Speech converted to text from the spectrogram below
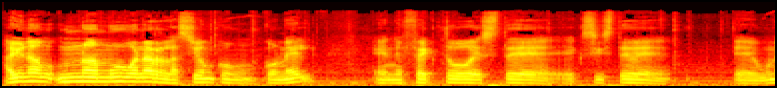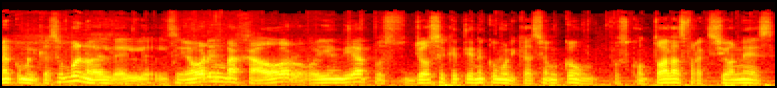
hay una, una, muy buena relación con, con él en efecto este existe eh, una comunicación. Bueno el, señor embajador hoy en día pues yo sé que tiene comunicación con pues con todas las fracciones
